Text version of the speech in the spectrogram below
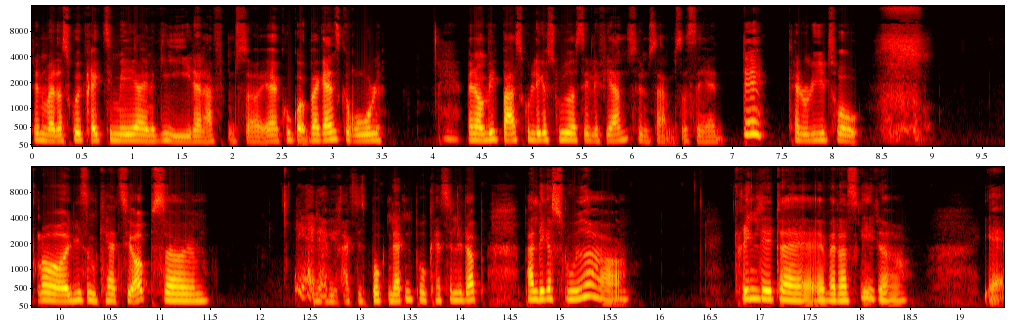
den var der sgu ikke rigtig mere energi i den aften, så jeg kunne godt være ganske rolig. Men om vi ikke bare skulle ligge og sludre og stille fjernsyn sammen, så sagde jeg, det kan du lige tro. Og ligesom catche op, så øh, ja, det har vi faktisk brugt natten på at lidt op. Bare ligge og sludre og grine lidt af, hvad der er sket. Og ja,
